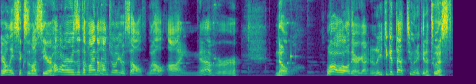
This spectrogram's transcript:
There are only six of us here. How hard is it to find the Honcho yourself? Well, I never... No. Whoa, there go. You need to get that tunic in a twist.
